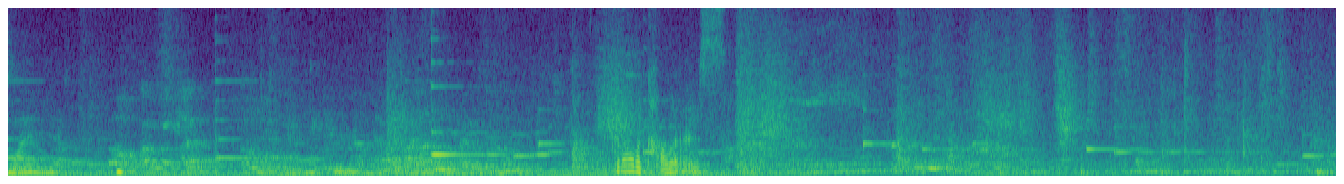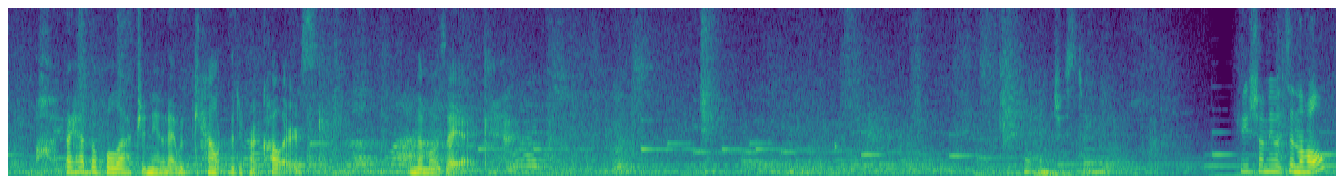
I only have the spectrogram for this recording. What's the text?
wow. All the colors. Oh, if I had the whole afternoon, I would count the different colors in the mosaic. So interesting. Can you show me what's in the hole?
